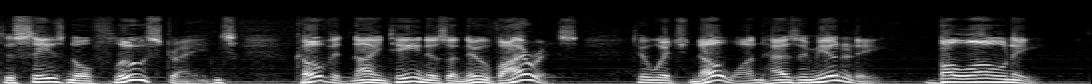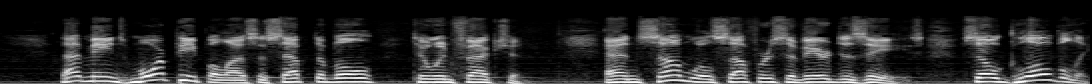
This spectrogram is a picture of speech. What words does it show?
to seasonal flu strains, COVID 19 is a new virus to which no one has immunity. Baloney. That means more people are susceptible to infection, and some will suffer severe disease. So, globally,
